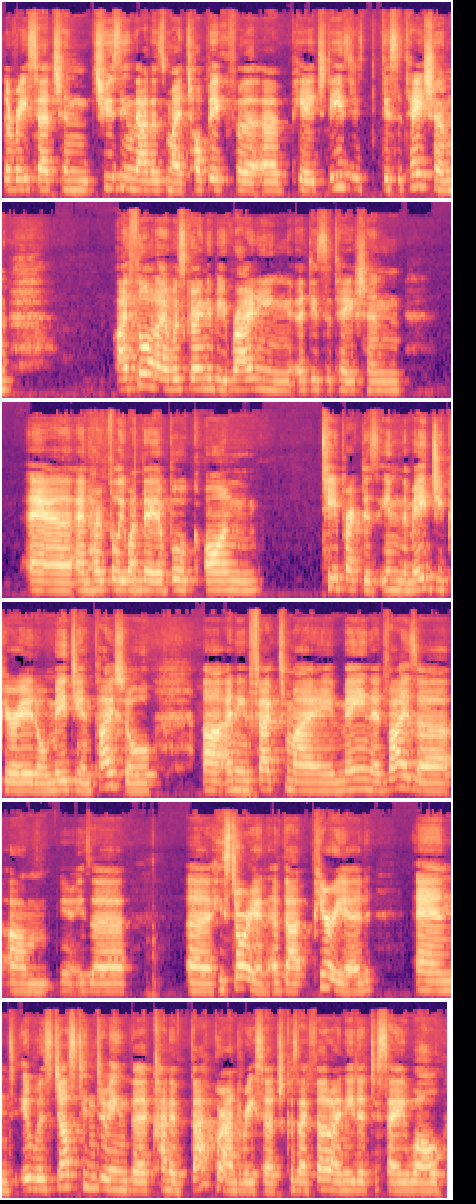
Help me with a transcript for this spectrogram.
the research and choosing that as my topic for a PhD dissertation, I thought I was going to be writing a dissertation and, and hopefully one day a book on tea practice in the Meiji period or Meiji and Taisho. Uh, and in fact, my main advisor um, you know, is a, a historian of that period. And it was just in doing the kind of background research because I felt I needed to say, well,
